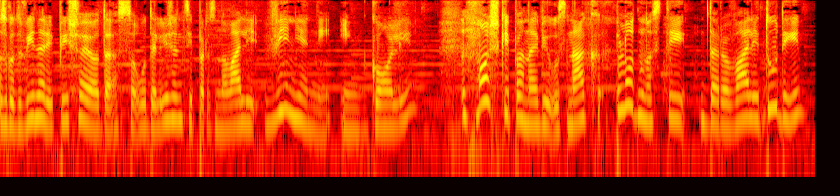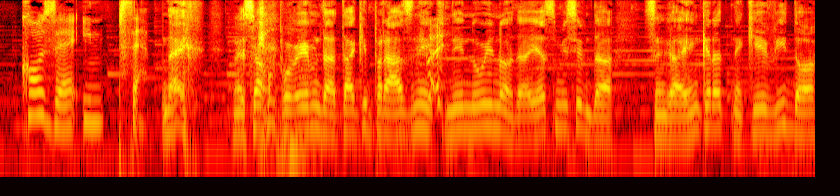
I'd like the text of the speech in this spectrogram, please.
Zgodovinari pišajo, da so udeleženci praznovali vinjeni in goli, moški pa naj bi v znak plodnosti darovali tudi koze in pse. Ne, naj samo povem, da taki praznik ni nujno. da Jaz mislim, da sem ga enkrat nekje videl,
